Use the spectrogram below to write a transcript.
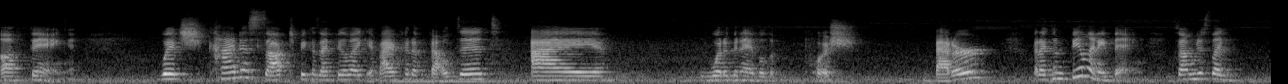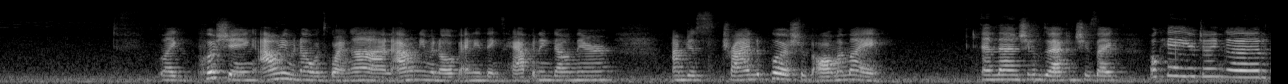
a thing, which kind of sucked because I feel like if I could have felt it, I would have been able to push better, but I couldn't feel anything. So I'm just like, like pushing. I don't even know what's going on. I don't even know if anything's happening down there. I'm just trying to push with all my might. And then she comes back and she's like, okay, you're doing good.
